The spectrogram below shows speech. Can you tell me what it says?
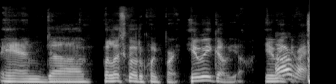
and uh, but let's go to quick break. Here we go, y'all. Here we All go. right.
